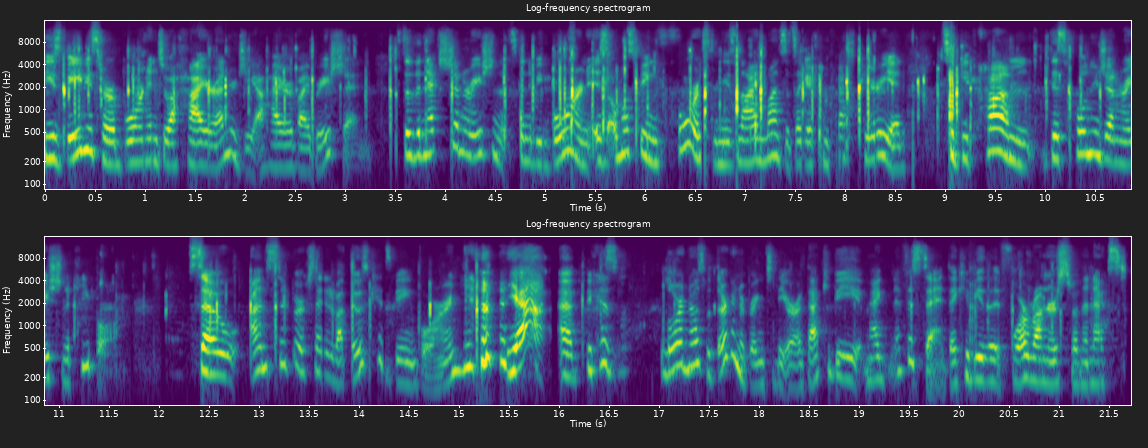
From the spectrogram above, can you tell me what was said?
these babies who are born into a higher energy, a higher vibration. So the next generation that's going to be born is almost being forced in these nine months. It's like a compressed period to become this whole new generation of people. So I'm super excited about those kids being born. yeah, uh, because Lord knows what they're going to bring to the earth. That could be magnificent. They could be the forerunners for the next,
